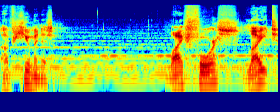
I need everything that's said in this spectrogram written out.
of humanism. Life force, light,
